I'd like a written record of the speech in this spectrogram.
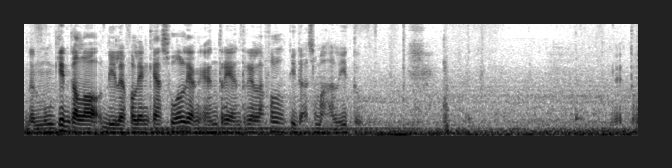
Dan mungkin kalau di level yang casual yang entry entry level tidak semahal itu. Itu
